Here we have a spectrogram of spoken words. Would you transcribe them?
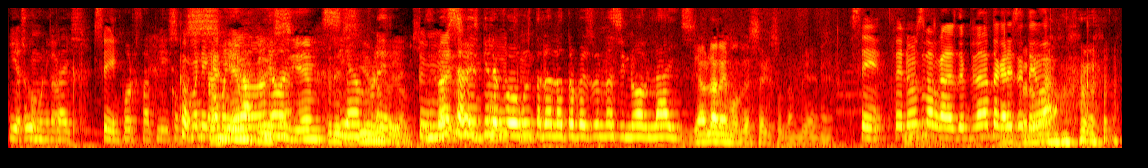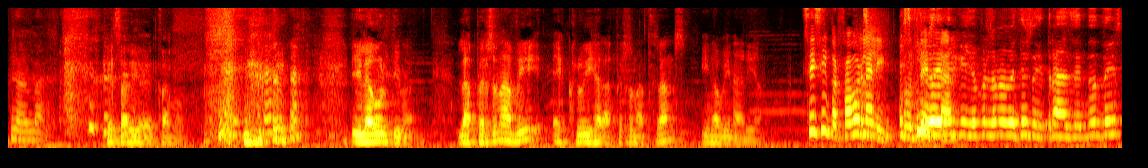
Y os Punto. comunicáis. Sí. Porfa, please. Comunicación. Siempre, siempre, Siempre. siempre. No sabéis qué le puede gustar a la otra persona si no habláis. Ya hablaremos de sexo también, ¿eh? Sí, tenemos unas ganas de empezar a tocar ese Pero tema. Normal. qué salido estamos. y la última. Las personas bi excluís a las personas trans y no binarias. Sí, sí, por favor, Lali, Es que iba a decir que yo personalmente soy trans, entonces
